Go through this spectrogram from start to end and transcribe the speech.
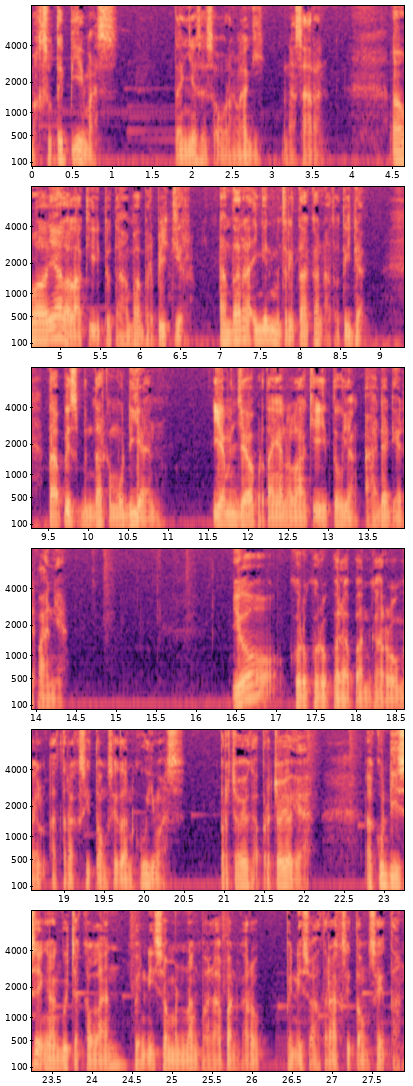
Maksudnya piye mas? Tanya seseorang lagi, penasaran. Awalnya lelaki itu tampak berpikir antara ingin menceritakan atau tidak. Tapi sebentar kemudian, ia menjawab pertanyaan lelaki itu yang ada di hadapannya. Yo, koro-koro balapan karo mel atraksi tong setan kui mas. Percaya gak percaya ya? Aku disik nganggu cekelan ben iso menang balapan karo ben iso atraksi tong setan.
